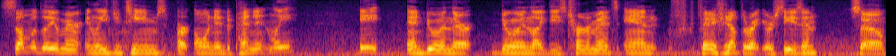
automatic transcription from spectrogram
some of the American Legion teams are owned independently and doing their doing like these tournaments and finishing up the regular season. So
